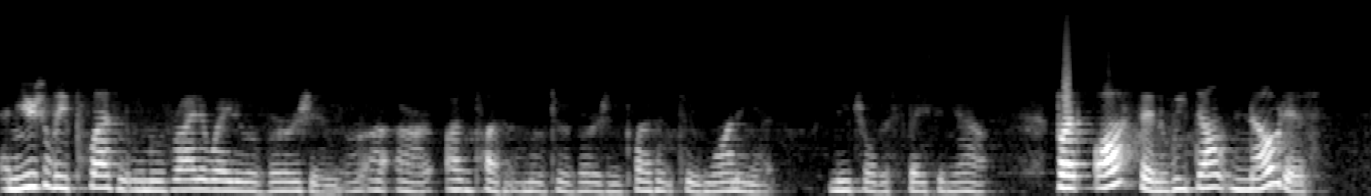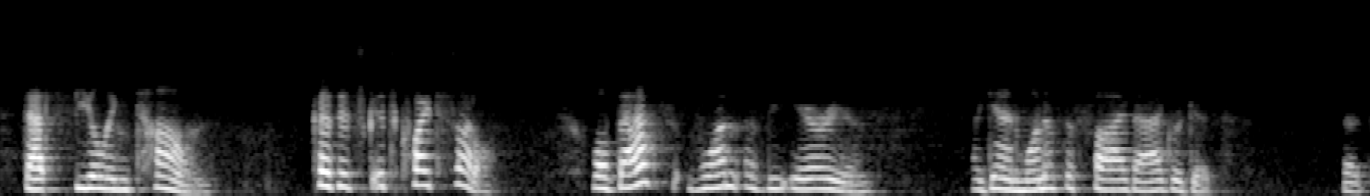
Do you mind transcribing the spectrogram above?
And usually pleasant, we move right away to aversion, or, or unpleasant, we move to aversion, pleasant to wanting it, neutral to spacing out. But often we don't notice that feeling tone because it's, it's quite subtle. Well, that's one of the areas, again, one of the five aggregates that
